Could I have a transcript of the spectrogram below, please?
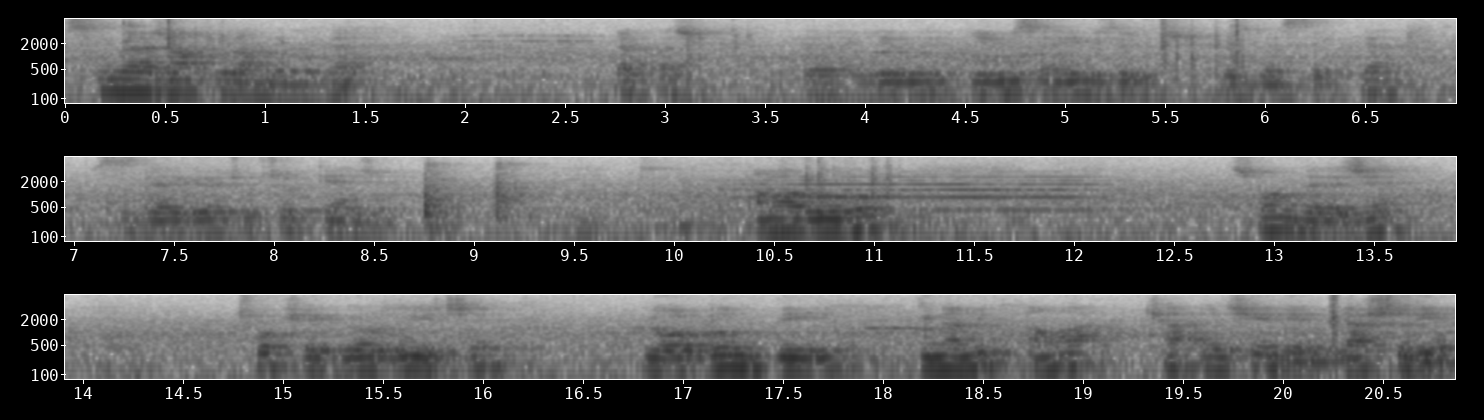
İsmim Ercan Turan benim de. Yaklaşık e, 20, 20 seneyi bitirdik biz meslekte. Sizlere göre çok çok gencim. Ama ruhum son derece çok şey gördüğü için yorgun değil, dinamik ama e, şey diyelim, yaşlı diyelim,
